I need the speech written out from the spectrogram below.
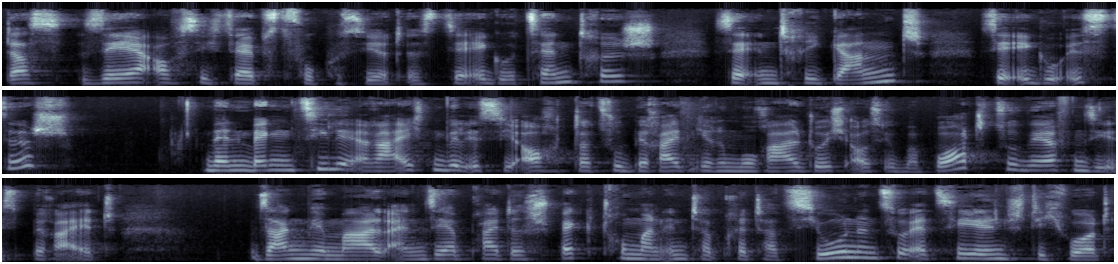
das sehr auf sich selbst fokussiert ist, sehr egozentrisch, sehr intrigant, sehr egoistisch. Wenn Megan Ziele erreichen will, ist sie auch dazu bereit, ihre Moral durchaus über Bord zu werfen. Sie ist bereit, sagen wir mal, ein sehr breites Spektrum an Interpretationen zu erzählen. Stichwort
